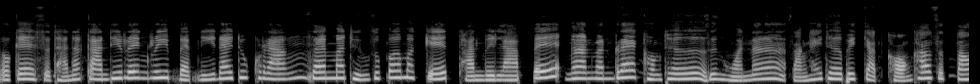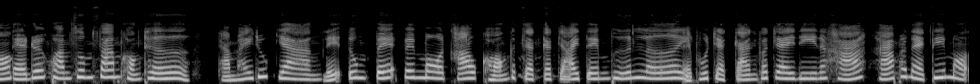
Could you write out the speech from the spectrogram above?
ก็แก้สถานการณ์ที่เร่งรีบแบบนี้ได้ทุกครั้ง แซมมาถึงซูเปอร์มาร์เก็ตทันเวลาเป๊ะ งานวันแรกของเธอ ซึ่งหัวหน้าสั่งให้เธอไปจัดของเข้าสต็อก แต่ด้วยความซุ่มซ่ามของเธอทำให้ทุกอย่างเละตุ้มเป๊ะไปหมดข้าวของกระจัดกระจายเต็มพื้นเลย แต่ผู้จัดการก็ใจดีนะคะ หาแผนกที่เหมาะ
